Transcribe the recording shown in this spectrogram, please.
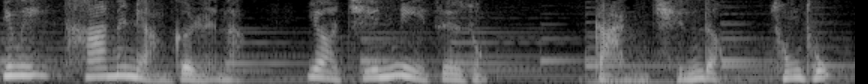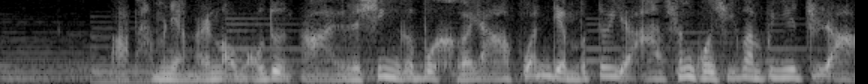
因为他们两个人呢。要经历这种感情的冲突，啊，他们两个人闹矛盾啊，性格不合呀，观点不对呀，生活习惯不一致啊，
